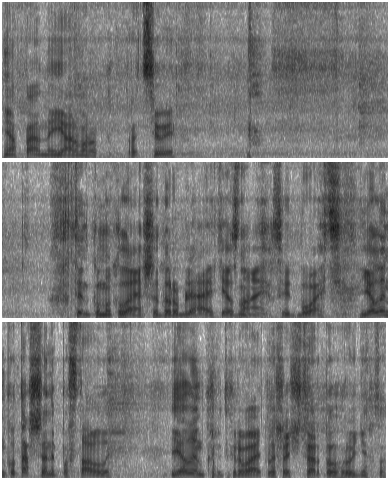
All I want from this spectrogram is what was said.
Я певний ярмарок працює. Хатинку Миколая ще доробляють, я знаю, як це відбувається. Ялинку теж ще не поставили. Ялинку відкривають лише 4 грудня. Хто,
